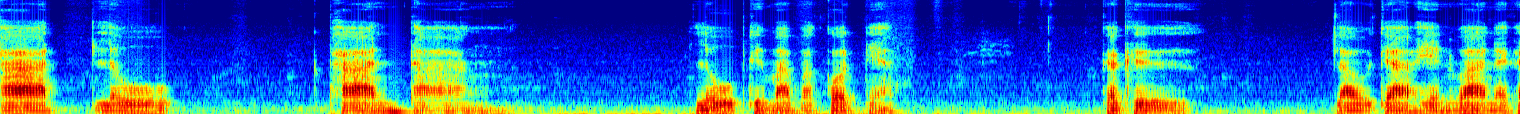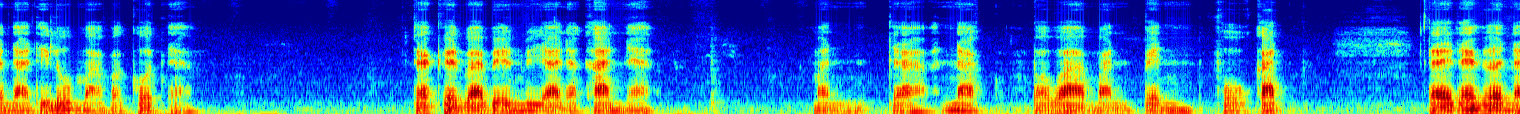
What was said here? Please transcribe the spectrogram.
ธาตุรู้ผ่านทางรูปที่มาปรากฏเนี่ยก็คือเราจะเห็นว่าในขณะที่รูปมาปรากฏเนี่ยถ้าเกิดว่าเป็นวิญญาณขันเนี่ยมันจะหนัก เพราะว่ามันเป็นโฟกัส แต่ถ้าเกิดใน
